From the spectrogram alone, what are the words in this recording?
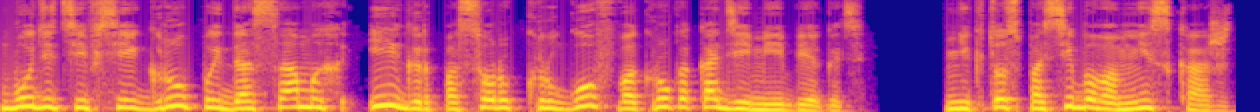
Будете всей группой до самых игр по 40 кругов вокруг Академии бегать. Никто спасибо вам не скажет.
